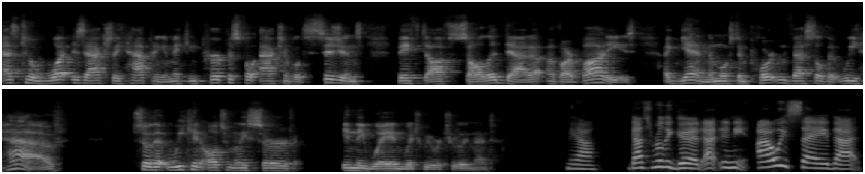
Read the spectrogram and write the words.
as to what is actually happening and making purposeful, actionable decisions based off solid data of our bodies. Again, the most important vessel that we have so that we can ultimately serve in the way in which we were truly meant. Yeah, that's really good. And I always say that,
